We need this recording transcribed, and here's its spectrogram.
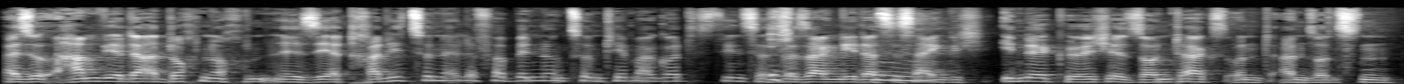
Also haben wir da doch noch eine sehr traditionelle Verbindung zum Thema Gottesdienst, dass ich, wir sagen, nee, das ist hm. eigentlich in der Kirche sonntags und ansonsten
